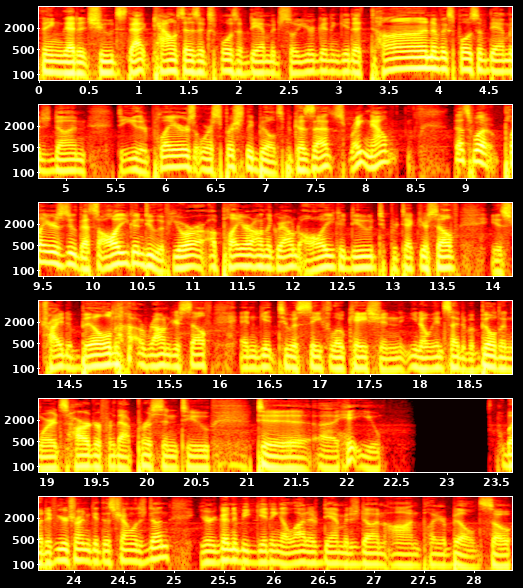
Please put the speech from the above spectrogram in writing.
thing that it shoots that counts as explosive damage so you're going to get a ton of explosive damage done to either players or especially builds because that's right now that's what players do. That's all you can do. If you're a player on the ground, all you could do to protect yourself is try to build around yourself and get to a safe location, you know, inside of a building where it's harder for that person to to uh, hit you. But if you're trying to get this challenge done, you're going to be getting a lot of damage done on player builds. So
